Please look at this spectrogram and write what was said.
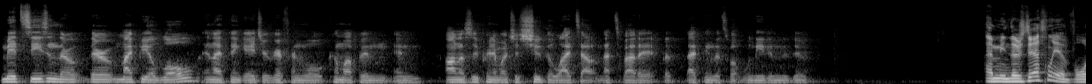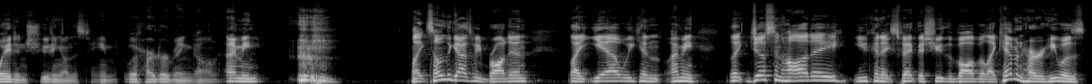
mid-season there there might be a lull, and I think AJ Griffin will come up and and honestly pretty much just shoot the lights out, and that's about it. But I think that's what we'll need him to do. I mean, there's definitely a void in shooting on this team with Huerter being gone. And I mean, like some of the guys we brought in, like yeah, we can. I mean, like Justin Holiday, you can expect to shoot the ball, but like Kevin Huerter, he was.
